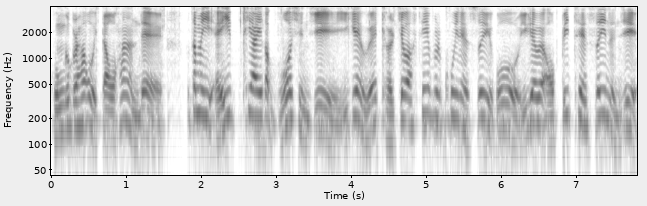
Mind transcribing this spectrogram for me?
공급을 하고 있다고 하는데 그렇다면 이 API가 무엇인지 이게 왜 결제와 스테이블 코인에 쓰이고 이게 왜 업비트에 쓰이는지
